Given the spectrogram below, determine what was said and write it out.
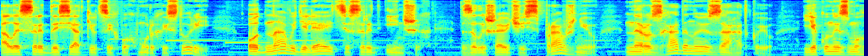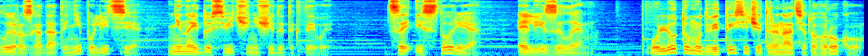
Але серед десятків цих похмурих історій одна виділяється серед інших, залишаючись справжньою, нерозгаданою загадкою, яку не змогли розгадати ні поліція, ні найдосвідченіші детективи. Це історія Елізи Лем. У лютому 2013 року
